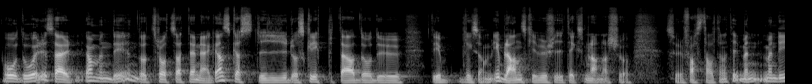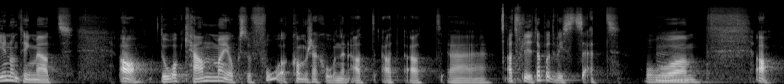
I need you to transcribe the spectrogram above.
Och då är det så här, ja men det är ändå trots att den är ganska styrd och skriptad och du, det är liksom, ibland skriver du fritext men annars så, så är det fasta alternativ. Men, men det är ju någonting med att, ja, då kan man ju också få konversationen att, att, att, äh, att flyta på ett visst sätt. Och mm. ja,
